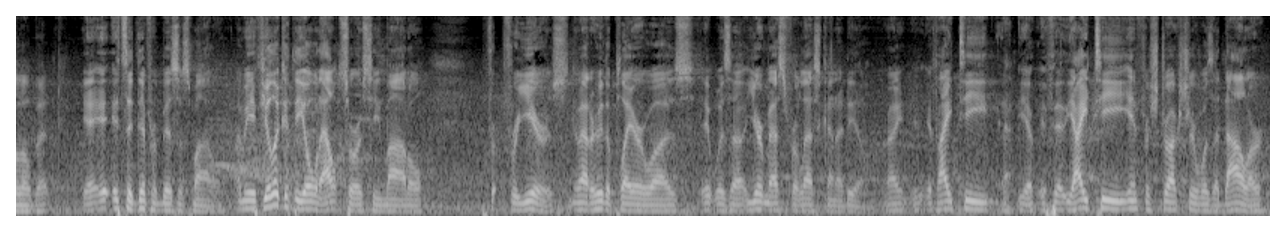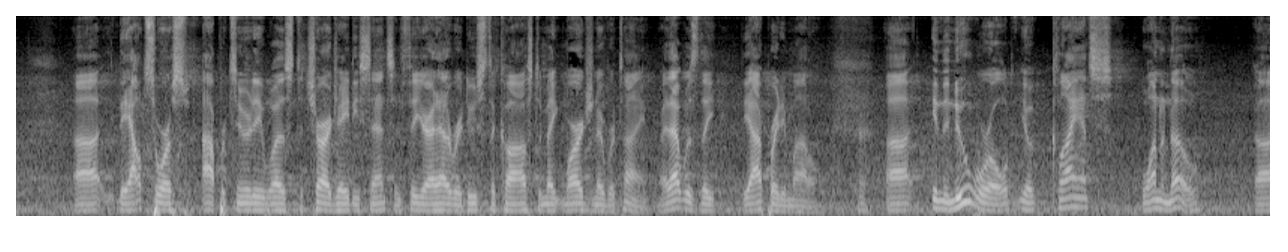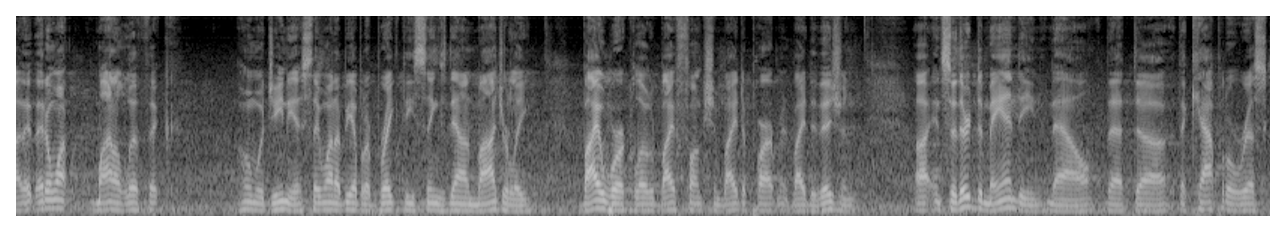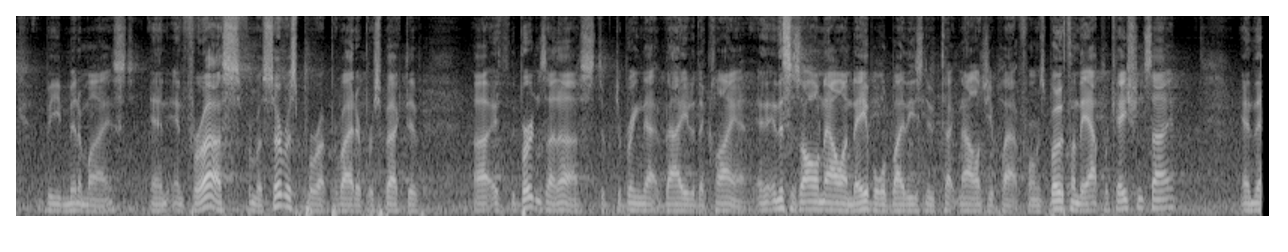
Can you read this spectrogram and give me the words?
a little bit. Yeah, it's a different business model. I mean, if you look at the old outsourcing model, for, for, years, no matter who the player was, it was a your mess for less kind of deal, right? If IT, if the IT infrastructure was a dollar, uh, the outsource opportunity was to charge 80 cents and figure out how to reduce the cost to make margin over time. Right? That was the, the operating model. Uh, in the new world, you know, clients want to know. Uh, they, they, don't want monolithic, homogeneous. They want to be able to break these things down modularly by workload, by function, by department, by division. Uh, and so they're demanding now that uh, the capital risk be minimized. And, and for us, from a service provider perspective, uh, the burden's on us to, to, bring that value to the client. And, and this is all now enabled by these new technology platforms, both on the application side and then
